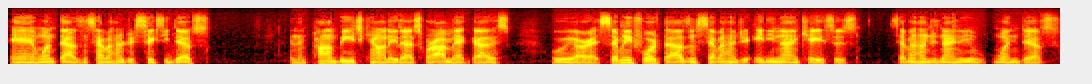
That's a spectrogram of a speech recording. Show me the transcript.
and 1,760 deaths. And then Palm Beach County, that's where I'm at, guys. We are at 74,789 cases, 791 deaths,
